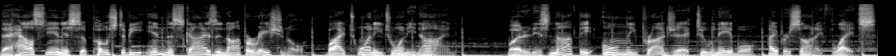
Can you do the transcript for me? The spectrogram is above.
The Halcyon is supposed to be in the skies and operational by 2029, but it is not the only project to enable hypersonic flights.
